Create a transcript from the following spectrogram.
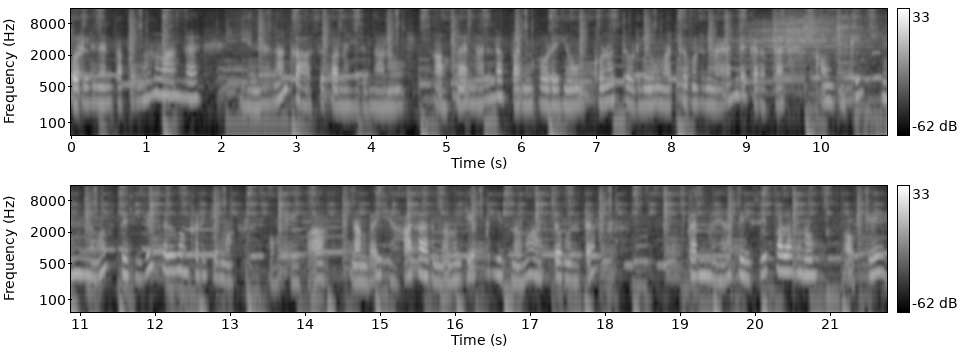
பொருள் என்னன்னு பார்ப்போமா? வாங்க. என்னதான் காசு பணம் இருந்தாலும் அவங்க நல்ல பண்போடையும் குணத்தோடையும் மற்றவங்களோட நடந்துக்கிறப்ப அவங்களுக்கு இன்னும் பெரிய செல்வம் கிடைக்குமா? ஓகேவா. நம்ம யாராக இருந்தாலும் எப்படி இருந்தாலும் அடுத்தவங்கள்ட்ட தன்மையாக பேசி பழகணும். ஓகே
